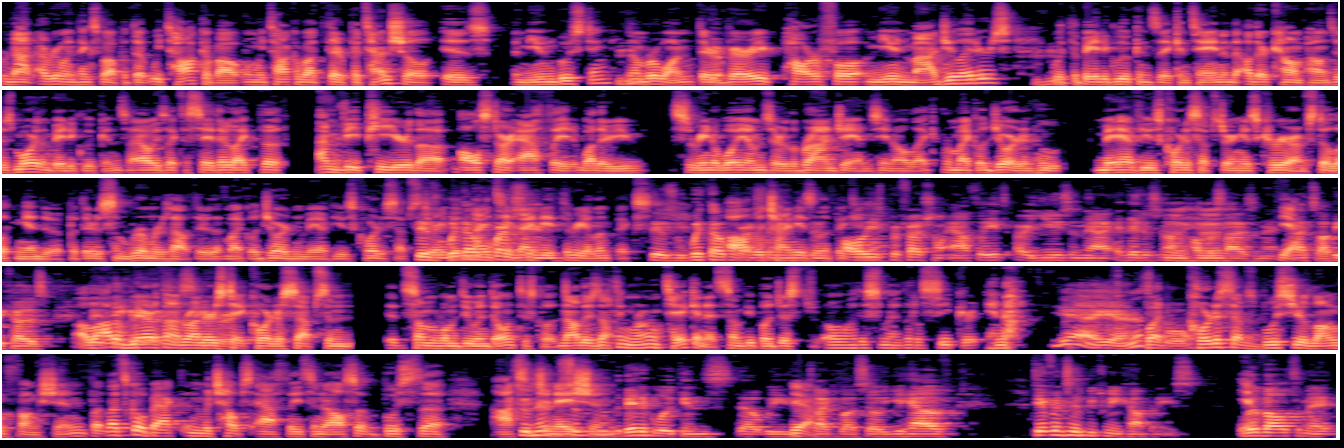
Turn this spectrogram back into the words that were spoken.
not everyone thinks about, but that we talk about when we talk about their potential is immune boosting. Mm-hmm. Number one, they're yep. very powerful immune modulators mm-hmm. with the beta glucans they contain and the other compounds. There's more than beta glucans. I always like to say they're like the MVP or the all star athlete, whether you Serena Williams or LeBron James, you know, like or Michael Jordan, who may have used cordyceps during his career. I'm still looking into it, but there's some rumors out there that Michael Jordan may have used cordyceps There's during the 1993 question- Olympics. There's without All the Chinese that Olympic all these professional athletes are using that, and they're just not Mhm. publicizing it. Yeah. That's all because A lot of think of it as a marathon runners secret. take cordyceps and some of them do and don't disclose. Now, there's nothing wrong taking it. Some people just, oh, this is my little secret, you know. yeah, yeah, that's but cool. cordyceps boosts your lung function. But let's go back, and which helps athletes, and it also boosts the So then- so oxygenation. the beta glucans that we Yeah. talked about. So you have differences between companies. Yeah. Live Ultimate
